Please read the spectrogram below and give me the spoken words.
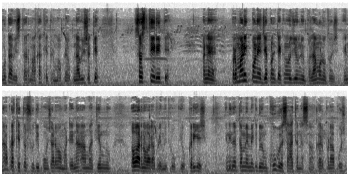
મોટા વિસ્તારમાં, આખા ખેતરમાં આપણે અપનાવી શકીએ. સસ્તી રીતે અને પ્રમાણિકપણે જે પણ ટેકનોલોજીની ભલામણો થઈ છે, એના આપણા ખેતર સુધી પહોંચાડવા માટેના આ માધ્યમનું અવારનવાર આપણે મિત્રો ઉપયોગ કરીએ છીએ. એની અંદર તમે મેં કીધું એમ ખૂબ સાથ અને સહકાર પણ આપો છો.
